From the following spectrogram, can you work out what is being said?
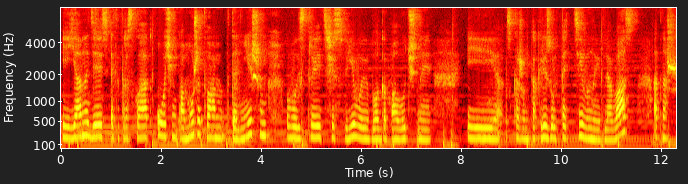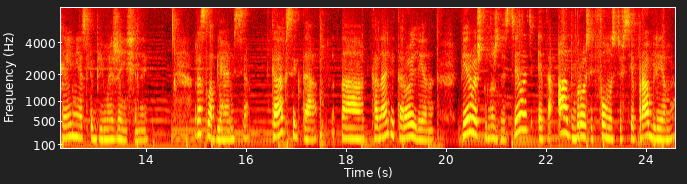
И я надеюсь, этот расклад очень поможет вам в дальнейшем выстроить счастливые, благополучные и, скажем так, результативные для вас отношения с любимой женщиной. Расслабляемся, как всегда, на канале Таро Лена. Первое, что нужно сделать, это отбросить полностью все проблемы,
